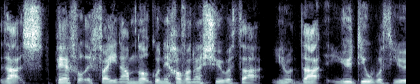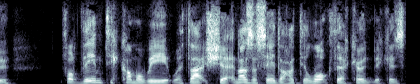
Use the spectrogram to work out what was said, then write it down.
That's perfectly fine. I'm not going to have an issue with that. You know that you deal with you. For them to come away with that shit, and as I said, I had to lock the account because,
